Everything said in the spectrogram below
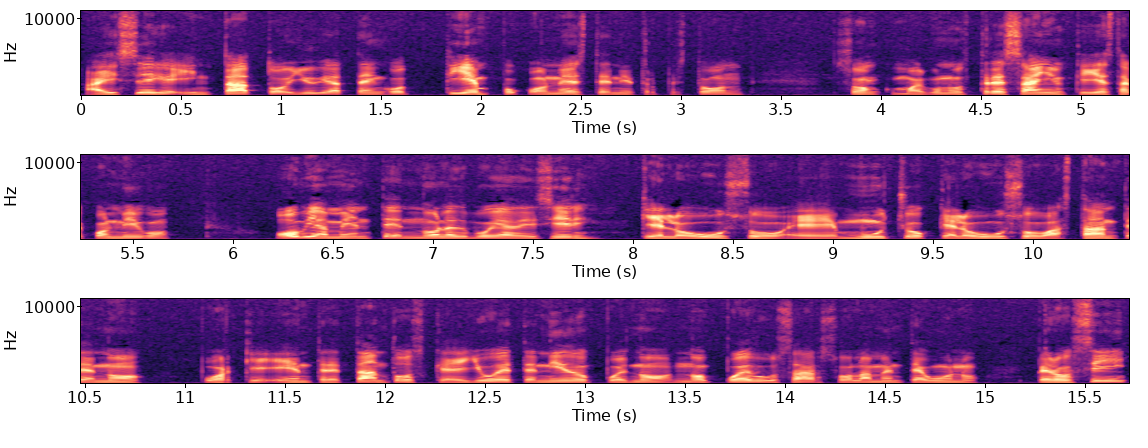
ahí sigue intacto. Yo ya tengo tiempo con este nitropistón son como algunos tres años que ya está conmigo. Obviamente no les voy a decir que lo uso eh, mucho que lo uso bastante no porque entre tantos que yo he tenido pues no no puedo usar solamente uno. Pero sí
